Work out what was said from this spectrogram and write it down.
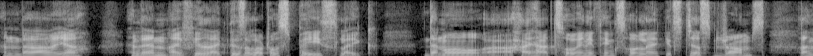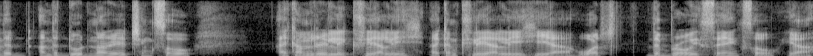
and uh, yeah, and then I feel like there's a lot of space, like there are no uh, hi hats or anything, so like it's just drums and the and the dude narrating. So I can really clearly, I can clearly hear what the bro is saying. So yeah.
